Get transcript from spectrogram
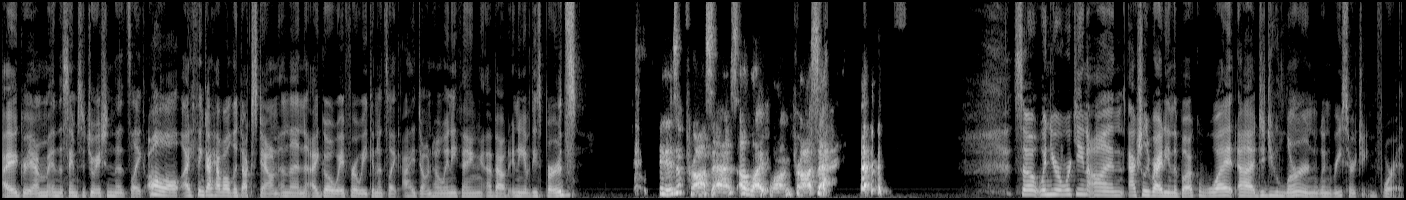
I agree. I'm in the same situation that's like, "Oh, I think I have all the ducks down." And then I go away for a week and it's like, "I don't know anything about any of these birds." It is a process, a lifelong process. So, when you were working on actually writing the book, what uh, did you learn when researching for it?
